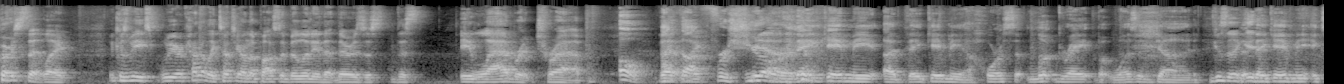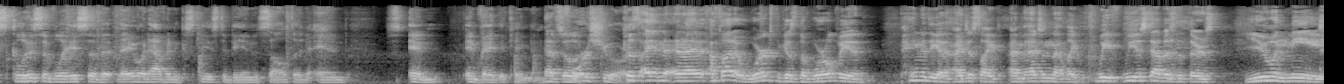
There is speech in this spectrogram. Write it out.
horse that like because we we were kind of like touching on the possibility that there was this this elaborate trap. Oh, I thought like, for sure yeah. they gave me a they gave me a horse that looked great but was a dud. 'Cause, like, they gave me exclusively so that they would have an excuse to be insulted and and invade the kingdom. Absolutely, for sure. Because I and, and I, I thought it worked because the world we had painted together. I just like I imagine that like we we established that there's you and me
